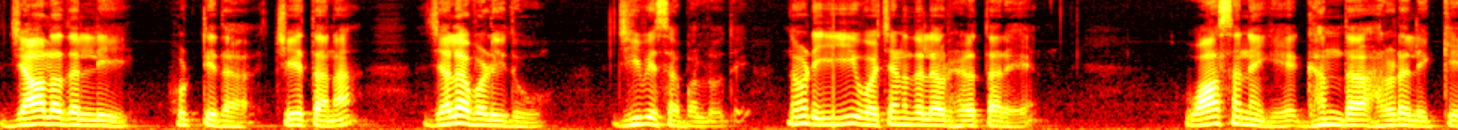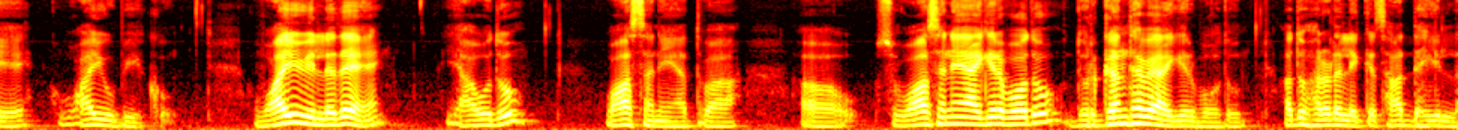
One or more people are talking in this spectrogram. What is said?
ಜಾಲದಲ್ಲಿ ಹುಟ್ಟಿದ ಚೇತನ ಜಲವಳಿದು ಜೀವಿಸಬಲ್ಲುದೆ. ನೋಡಿ, ಈ ವಚನದಲ್ಲಿ ಅವರು ಹೇಳ್ತಾರೆ, ವಾಸನೆಗೆ ಗಂಧ ಹರಡಲಿಕ್ಕೆ ವಾಯು ಬೇಕು. ವಾಯುವಿಲ್ಲದೆ ಯಾವುದು? ವಾಸನೆ ಅಥವಾ ಸುವಾಸನೆ ಆಗಿರ್ಬೋದು, ದುರ್ಗಂಧವೇ ಆಗಿರ್ಬೋದು, ಅದು ಹರಡಲಿಕ್ಕೆ ಸಾಧ್ಯ ಇಲ್ಲ.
